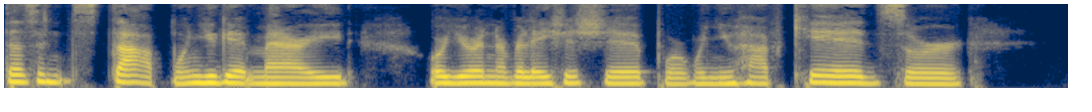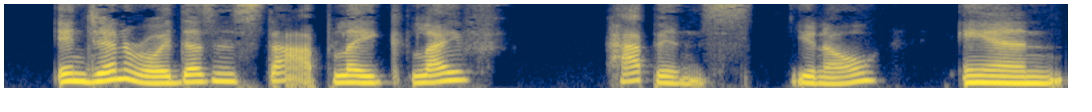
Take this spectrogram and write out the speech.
doesn't stop when you get married or you're in a relationship or when you have kids or in general, it doesn't stop. Like life happens, you know? And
